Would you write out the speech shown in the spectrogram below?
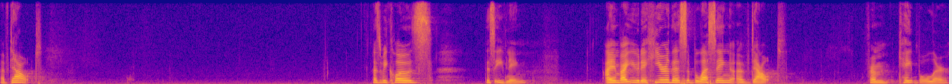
of doubt. As we close this evening, I invite you to hear this blessing of doubt from Kate Bowler.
